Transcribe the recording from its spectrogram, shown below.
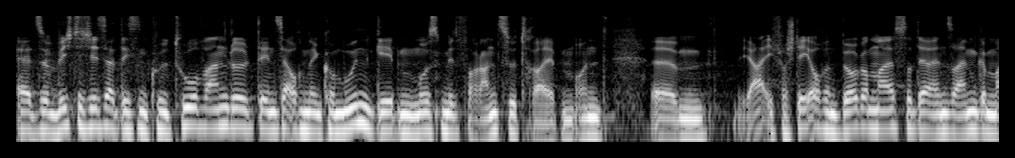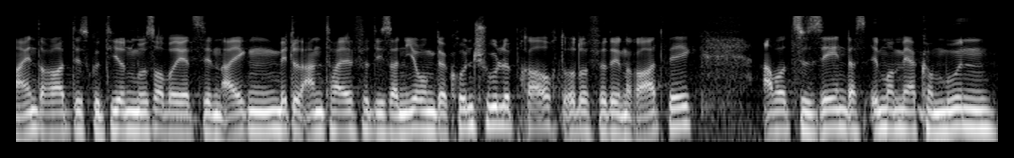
also wichtig ist ja diesen Kulturwandel, den es ja auch in den Kommunen geben muss, mit voranzutreiben. Und ähm, ja, ich verstehe auch einen Bürgermeister, der in seinem Gemeinderat diskutieren muss, ob er jetzt den Eigenmittelanteil für die Sanierung der Grundschule braucht oder für den Radweg. Aber zu sehen, dass immer mehr Kommunen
